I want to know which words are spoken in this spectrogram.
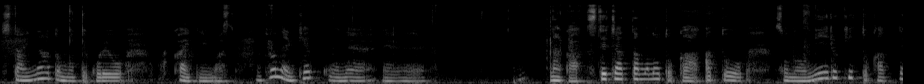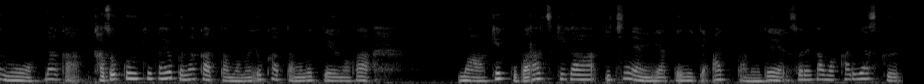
したいなと思ってこれを書いています。去年結構ね、えー、なんか捨てちゃったものとかあとそのミールキット買ってもなんか家族受けが良くなかったもの良かったものっていうのがまあ結構ばらつきが1年やってみてあったのでそれが分かりやすく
